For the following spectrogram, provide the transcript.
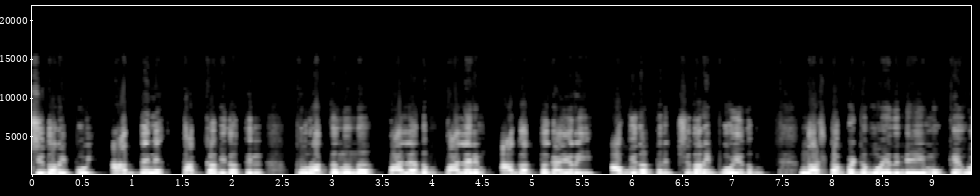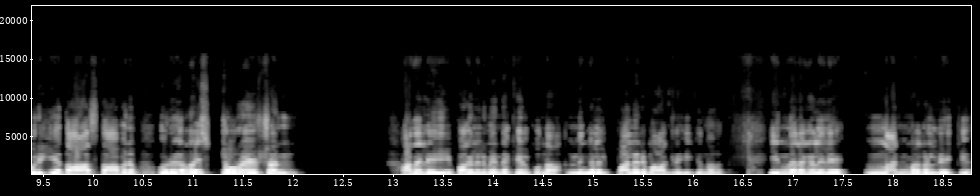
ചിതറിപ്പോയി. അതിന് തക്ക വിധത്തിൽ പുറത്തു നിന്ന് പലതും പലരും അകത്ത് കയറി അവിധത്തിൽ ചിതറിപ്പോയതും നഷ്ടപ്പെട്ടു പോയതിന്റെയും ഒക്കെ ഒരു യഥാസ്ഥാപനം ഒരു റെസ്റ്റോറേഷൻ അതല്ലേ ഈ പകലിലും എന്നെ കേൾക്കുന്ന നിങ്ങളിൽ പലരും ആഗ്രഹിക്കുന്നത്. ഇന്നലകളിലെ നന്മകളിലേക്ക്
